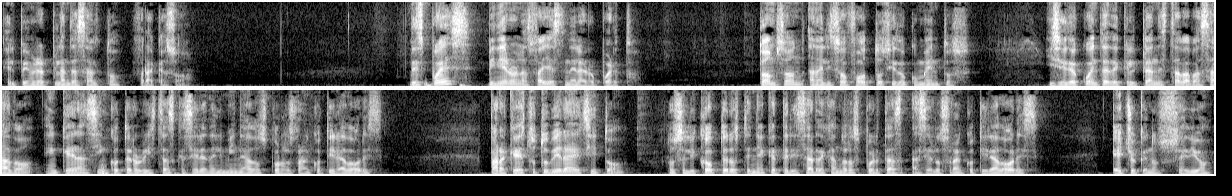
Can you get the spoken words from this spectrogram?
el primer plan de asalto fracasó. Después vinieron las fallas en el aeropuerto. Thompson analizó fotos y documentos y se dio cuenta de que el plan estaba basado en que eran cinco terroristas que serían eliminados por los francotiradores. Para que esto tuviera éxito, los helicópteros tenían que aterrizar dejando las puertas hacia los francotiradores, hecho que no sucedió.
